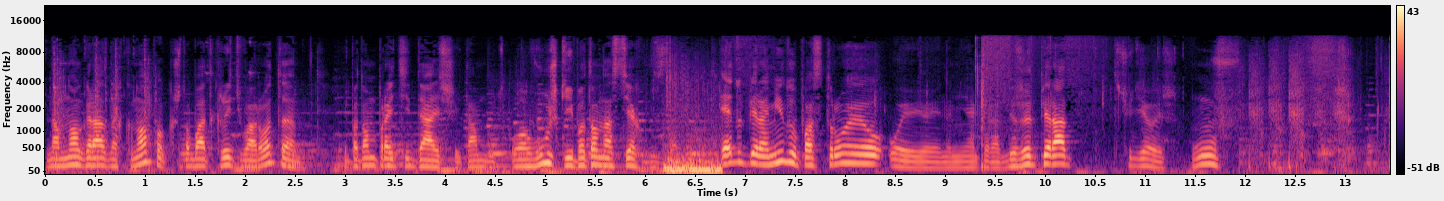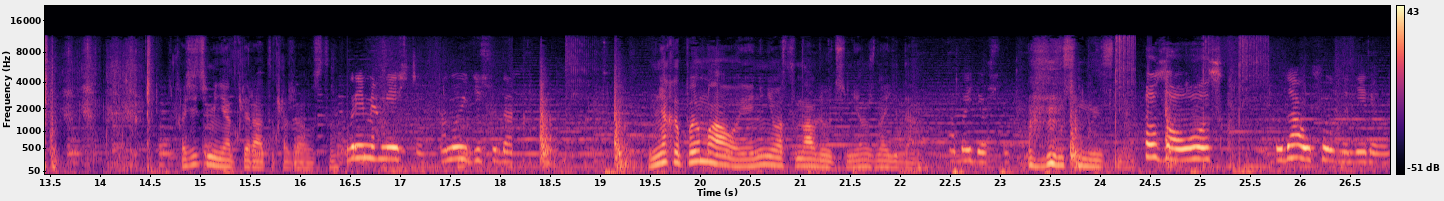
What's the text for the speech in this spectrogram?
на много разных кнопок, чтобы открыть ворота и потом пройти дальше. И там будут ловушки, и потом нас всех. Эту пирамиду построил... Ой-ой-ой, на меня пират. Бежит пират. Ты что делаешь? Уф. Спасите меня от пирата, пожалуйста. Время вместе. А ну иди сюда. У меня хп мало, и они не восстанавливаются. Мне нужна еда. Обойдешься. В смысле? Что за оск? Куда ушел за дерево?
